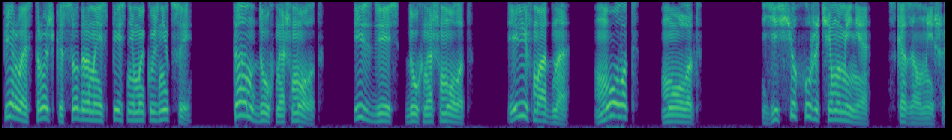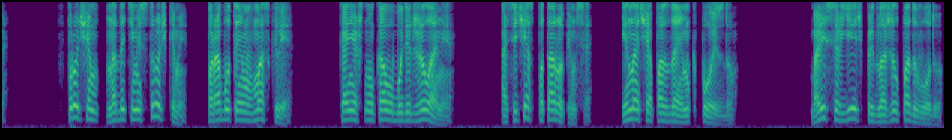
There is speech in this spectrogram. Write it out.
Первая строчка содрана из песни «Мы кузнецы». Там дух наш молод, и здесь дух наш молод. И рифма одна — молод, молод. «Еще хуже, чем у меня», — сказал Миша. «Впрочем, над этими строчками поработаем в Москве. Конечно, у кого будет желание. А сейчас поторопимся, иначе опоздаем к поезду». Борис Сергеевич предложил подводу,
